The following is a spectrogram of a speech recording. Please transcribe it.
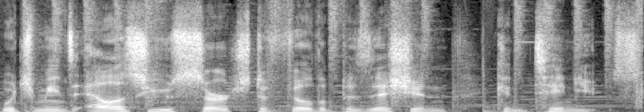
which means LSU's search to fill the position continues.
